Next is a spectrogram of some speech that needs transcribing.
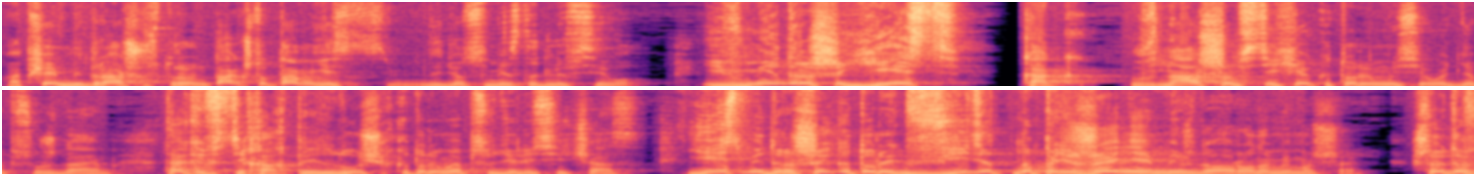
вообще мидраш устроен так, что там есть, найдется место для всего. И в мидраше есть, как в нашем стихе, который мы сегодня обсуждаем, так и в стихах предыдущих, которые мы обсудили сейчас, есть мидраши, которые видят напряжение между Аароном и Маше. Что это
